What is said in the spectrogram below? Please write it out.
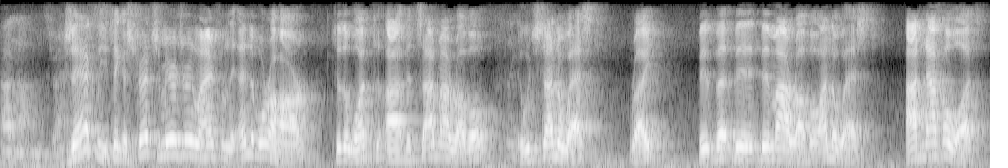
Ad Nachum Mitzrayim. Exactly. You take a stretch of imaginary line from the end of Horahar to the what? Uh, Bitzad Ma'aravo, which is on the west, right? B'Ma'aravo on the west. Ad Nacha what?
